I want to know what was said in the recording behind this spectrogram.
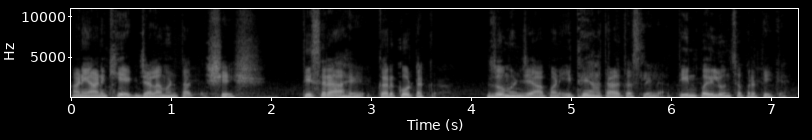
आणि आणखी एक ज्याला म्हणतात शेष. तिसरा आहे कर्कोटक जो म्हणजे आपण इथे हाताळत असलेल्या तीन पैलूंचं प्रतीक आहे.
